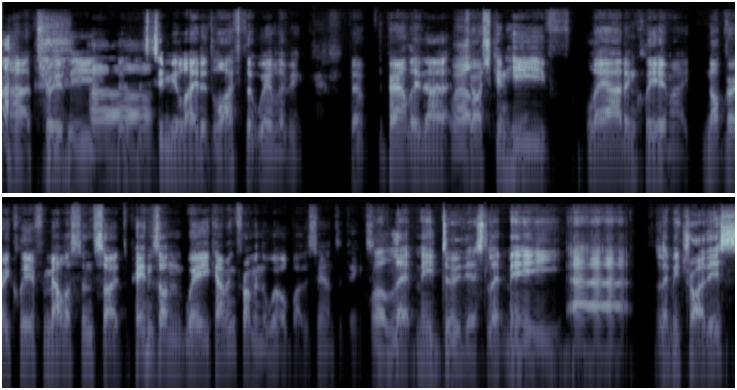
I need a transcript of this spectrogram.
uh, through the, the, uh. simulated life that we're living. But apparently, the, well, Josh can hear you loud and clear, mate. Not very clear from Allison, so it depends on where you're coming from in the world, by the sounds of things. Well, let me do this. Let me uh, let me try this.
